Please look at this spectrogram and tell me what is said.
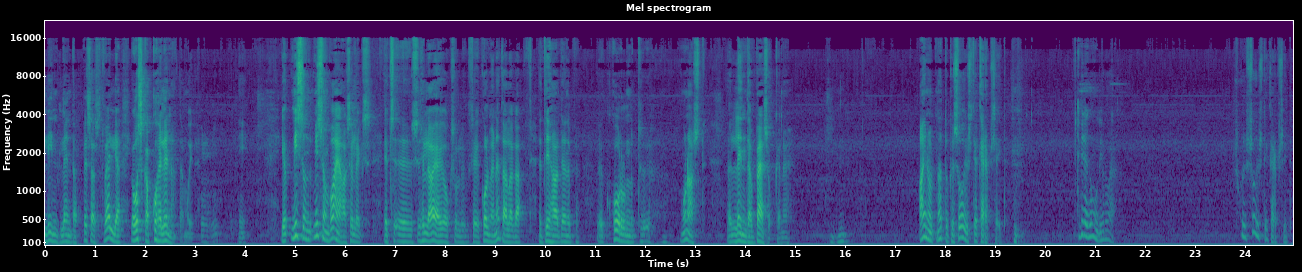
lind lendab pesast välja ja oskab kohe lennata muide mm. -hmm. nii. ja mis on, mis on vaja selleks, et selle aja jooksul, see kolme nädalaga teha, tähendab, koorunud munast lendav pääsukene mm. -hmm. ainult natuke soojust ja kärbseid. mitte midagi muud ei ole vaja soojust ja kärbseid.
